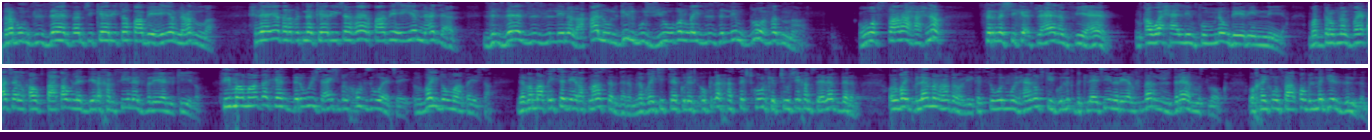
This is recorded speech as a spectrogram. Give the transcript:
ضربهم زلزال فهمتي؟ كارثة طبيعية من عند الله. حنايا ضربتنا كارثة غير طبيعية من عند العبد. زلزال زلزل لنا العقل والقلب والجيوب الله يزلزل لهم ضلوع في النار هو الصراحة حنا صرنا شي كأس العالم في عام. نلقاو حالين فمنا ودايرين النيه ما ضربنا الفيقه تلقاو بطاطا ولا دير 50000 ريال الكيلو. فيما مضى كان الدرويش عايش بالخبز واتاي البيض ومطيشه دابا مطيشه دايرة 12 درهم. لا بغيتي تاكل هاد الأكلة خاصك تكون كتوشي 5000 درهم. والبيض بلا ما نهضروا عليه كتسول مول الحانوت كيقول لك ب 30 ريال خضر جوج دراهم مسلوق. واخا يكون ساقو بالماء ديال زمزم.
